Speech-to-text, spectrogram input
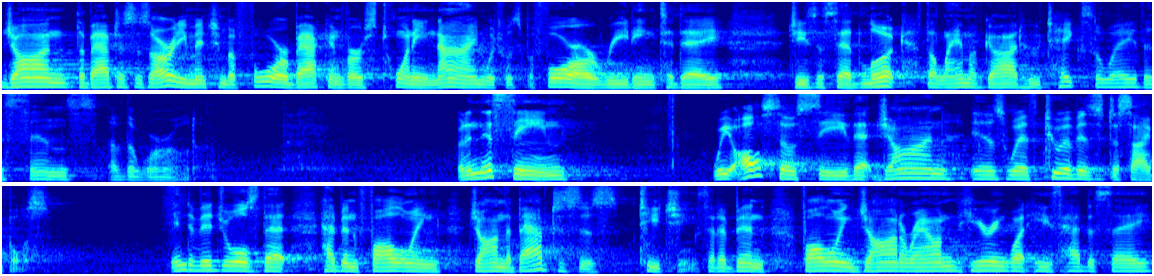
John the Baptist has already mentioned before, back in verse 29, which was before our reading today. Jesus said, Look, the Lamb of God who takes away the sins of the world. But in this scene, we also see that John is with two of his disciples, individuals that had been following John the Baptist's teachings, that have been following John around, hearing what he's had to say.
